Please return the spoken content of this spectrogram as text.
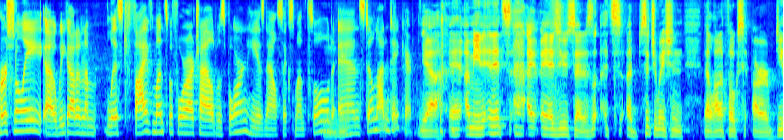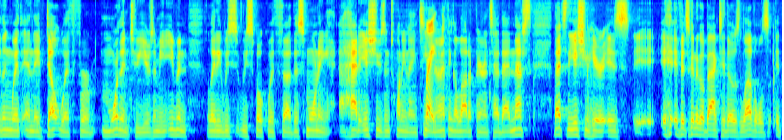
Personally, uh, we got on a list five months before our child was born. He is now six months old Mm-hmm. and still not in daycare. Yeah, and, I mean, and it's I, as you said, it's, it's a situation that a lot of folks are dealing with, and they've dealt with for more than two years. I mean, even a lady we, we spoke with uh, this morning had issues in 2019, Right. and I think a lot of parents had that, and that's that's the issue here. Is if it's going to go back to those levels, it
